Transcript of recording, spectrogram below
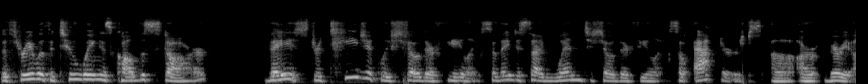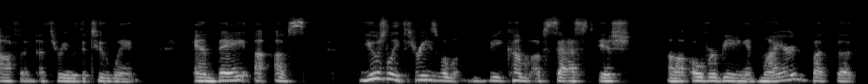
the three with the two wing is called the star they strategically show their feelings. So they decide when to show their feelings. So actors uh, are very often a three with a two wing, and they uh, usually threes will become obsessed ish uh, over being admired, but the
